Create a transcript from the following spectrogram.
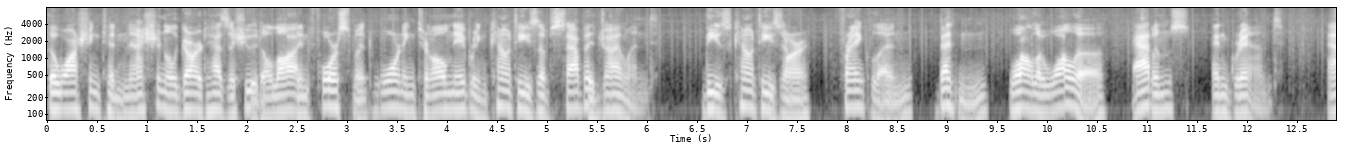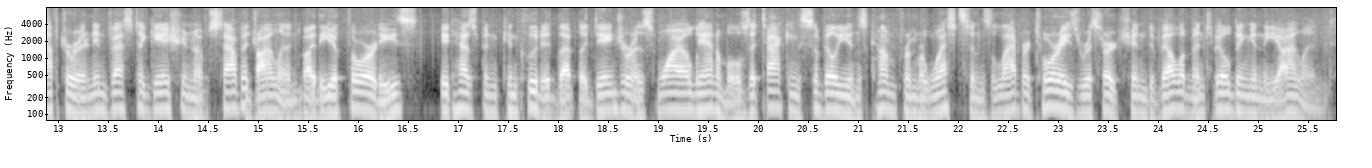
The Washington National Guard has issued a law enforcement warning to all neighboring counties of Savage Island. These counties are Franklin, Benton, Walla Walla, Adams, and Grant. After an investigation of Savage Island by the authorities, it has been concluded that the dangerous wild animals attacking civilians come from Westson's Laboratories Research and Development building in the island.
